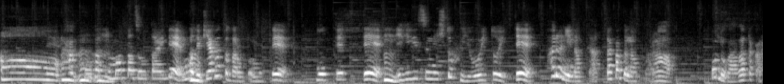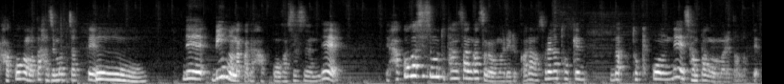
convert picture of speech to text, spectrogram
あで発酵が止まった状態で、もう出来上がっただろうと思って、持ってって、うん。イギリスに一冬置いといて春になって暖かくなったら温度が上がったから発酵がまた始まっちゃってで瓶の中で発酵が進んでで発酵が進むと炭酸ガスが生まれるからそれが溶けだ溶け込んでシャンパンが生まれたんだって。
